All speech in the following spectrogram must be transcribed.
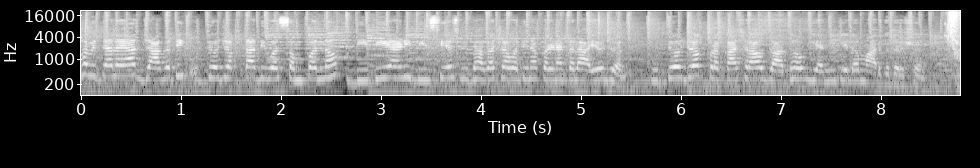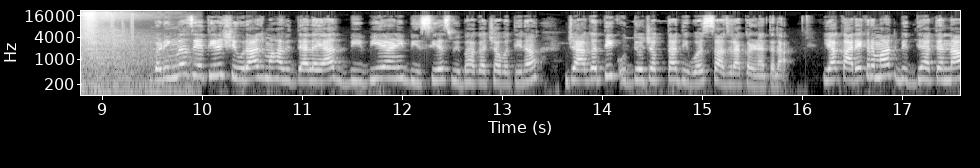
महाविद्यालयात जागतिक उद्योजकता दिवस संपन्न बीबीए आणि बीसीएस विभागाच्या वतीनं करण्यात आलं आयोजन. उद्योजक प्रकाशराव जाधव यांनी केलं मार्गदर्शन. गडिंग्लज येथील शिवराज महाविद्यालयात बीबीए आणि बीसीएस विभागाच्या वतीनं जागतिक उद्योजकता दिवस साजरा करण्यात आला. या कार्यक्रमात विद्यार्थ्यांना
